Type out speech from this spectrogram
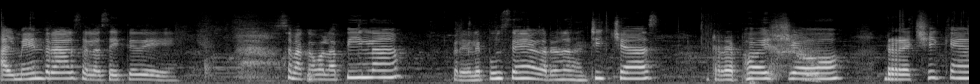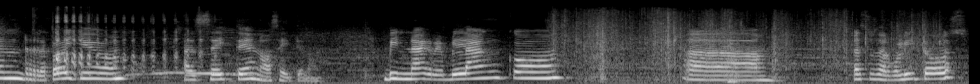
almendras, el aceite de, se me acabó la pila, pero ya le puse, agarré unas salchichas, repollo, re chicken, repollo, aceite, no aceite no, vinagre blanco, uh, estos arbolitos,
